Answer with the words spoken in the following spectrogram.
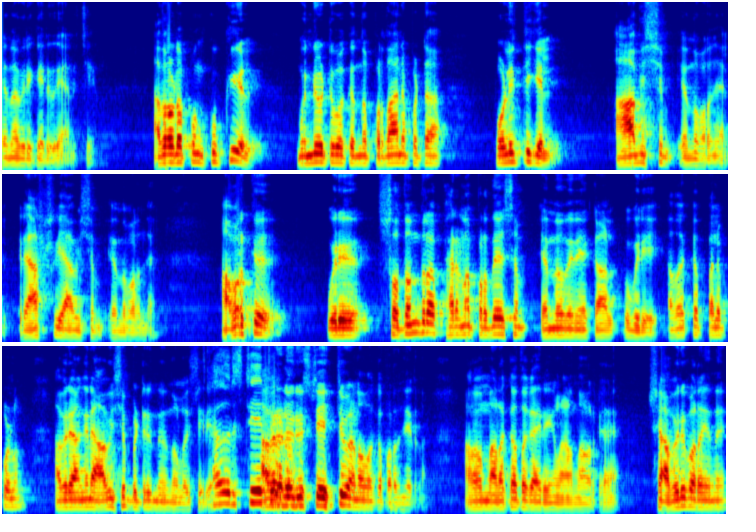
എന്നവർ കരുതുകയാണ് ചെയ്യുന്നത്. അതോടൊപ്പം കുക്കികൾ മുന്നോട്ട് വെക്കുന്ന പ്രധാനപ്പെട്ട പൊളിറ്റിക്കൽ ആവശ്യം എന്ന് പറഞ്ഞാൽ രാഷ്ട്രീയ ആവശ്യം എന്ന് പറഞ്ഞാൽ അവർക്ക് ഒരു സ്വതന്ത്ര ഭരണപ്രദേശം എന്നതിനേക്കാൾ ഉപരി അതൊക്കെ പലപ്പോഴും അവരങ്ങനെ ആവശ്യപ്പെട്ടിരുന്നു എന്നുള്ളത് ശരിയാണ് അവരുടെ ഒരു സ്റ്റേറ്റ് വേണമെന്നൊക്കെ പറഞ്ഞിരുന്നു. അതൊന്നും നടക്കാത്ത കാര്യങ്ങളാണെന്ന് അവർക്ക് പക്ഷെ അവർ പറയുന്നത്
